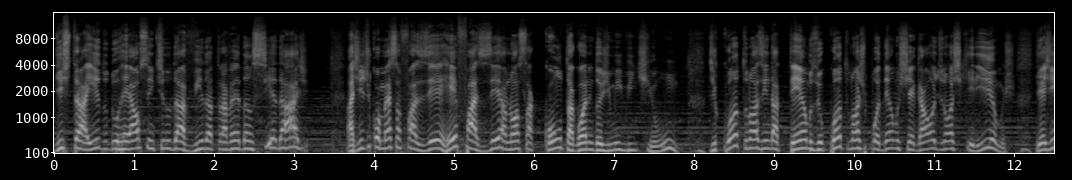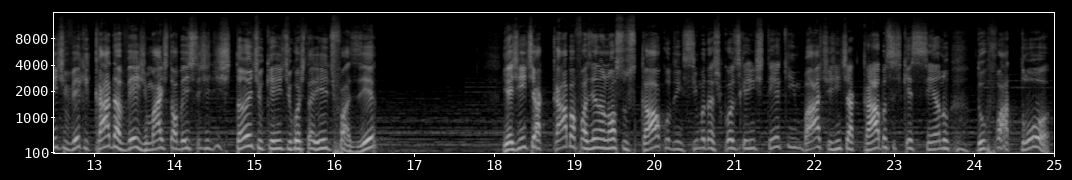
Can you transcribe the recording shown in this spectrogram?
distraído do real sentido da vida através da ansiedade. A gente começa a fazer, refazer a nossa conta agora em 2021, de quanto nós ainda temos e o quanto nós podemos chegar onde nós queríamos, e a gente vê que cada vez mais talvez esteja distante o que a gente gostaria de fazer. E a gente acaba fazendo nossos cálculos em cima das coisas que a gente tem aqui embaixo. A gente acaba se esquecendo do fator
